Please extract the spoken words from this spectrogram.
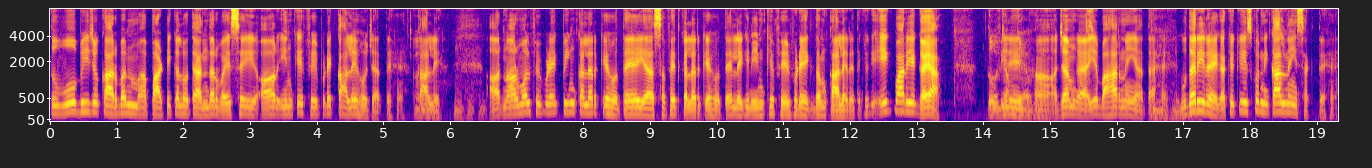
तो वो भी जो कार्बन पार्टिकल होते हैं अंदर वैसे ही और इनके फेफड़े काले हो जाते हैं काले। हम्म, हम्म, और नॉर्मल फेफड़े पिंक कलर के होते हैं या सफ़ेद कलर के होते हैं लेकिन इनके फेफड़े एकदम काले रहते हैं क्योंकि एक बार ये गया तो, तो फिर हाँ जम गया ये बाहर नहीं आता है। हम्म, हम्म, उधर ही हम्म। रहेगा क्योंकि इसको निकाल नहीं सकते हैं।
